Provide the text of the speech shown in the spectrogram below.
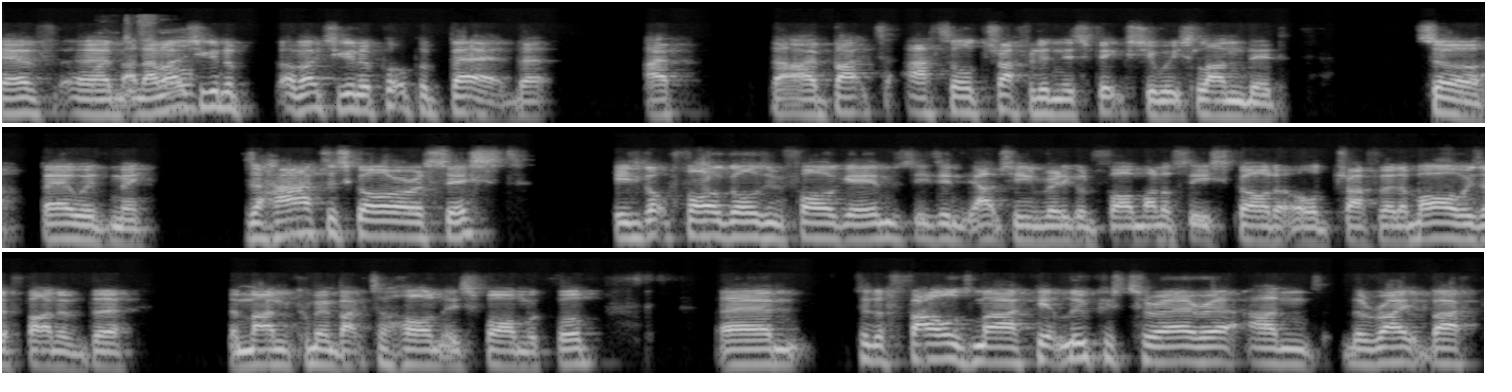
Kev. Um, and I'm actually going to I'm actually going to put up a bet that I that I backed at Old Trafford in this fixture, which landed. So bear with me. Zaha to score or assist. He's got four goals in four games. He's in, actually in really good form. Honestly, he scored at Old Trafford. I'm always a fan of the the man coming back to haunt his former club. Um, to the fouls market, Lucas Torreira and the right back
